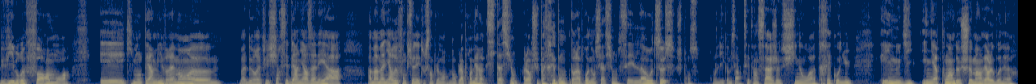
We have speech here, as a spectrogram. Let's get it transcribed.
vibrent fort en moi et qui m'ont permis vraiment euh, bah, de réfléchir ces dernières années à, ma manière de fonctionner tout simplement. Donc la première citation, alors je suis pas très bon dans la prononciation, c'est Lao Tzu, je pense, on le dit comme ça. C'est un sage chinois très connu et il nous dit il n'y a point de chemin vers le bonheur,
